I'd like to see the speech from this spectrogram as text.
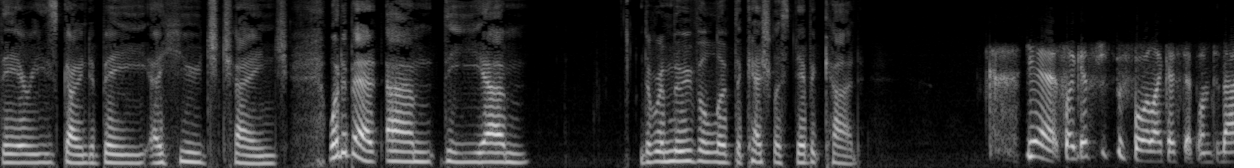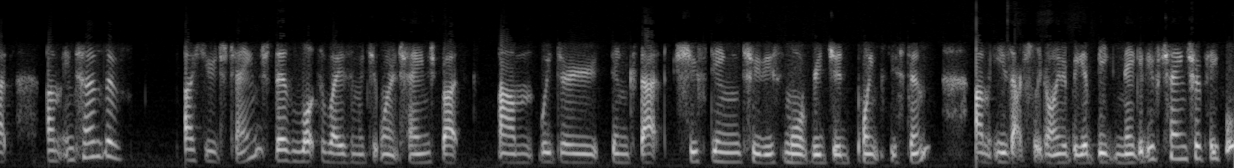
there is going to be a huge change. What about um, the um, the removal of the cashless debit card? Yeah, so I guess just before like I step onto that, um, in terms of a huge change, there's lots of ways in which it won't change, but um, we do think that shifting to this more rigid point system um, is actually going to be a big negative change for people.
